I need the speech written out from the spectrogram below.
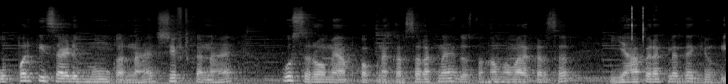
ऊपर की साइड मूव करना है शिफ्ट करना है, उस रो में आपको अपना कर्सर रखना है। दोस्तों, हम हमारा कर्सर यहाँ पे रख लेते हैं, क्योंकि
